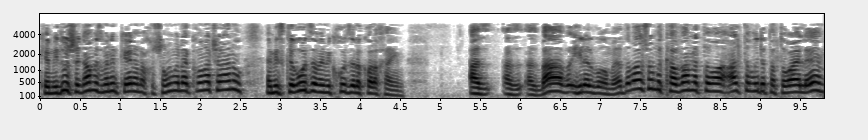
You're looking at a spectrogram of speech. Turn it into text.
כי הם ידעו שגם בזמנים כאלה אנחנו שומעים על העקרונות שלנו, הם יזכרו את זה והם ייקחו את זה לכל החיים. אז, אז, אז בא הלל ואומר, דבר ראשון, מקרבם לתורה, אל תוריד את התורה אליהם,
